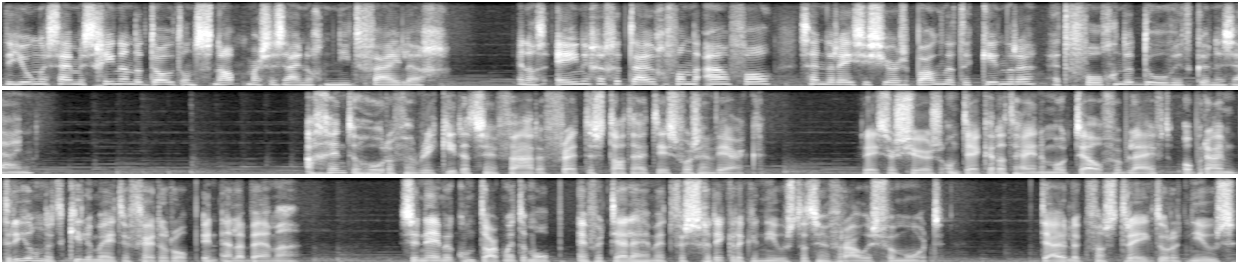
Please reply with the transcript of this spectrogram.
De jongens zijn misschien aan de dood ontsnapt, maar ze zijn nog niet veilig. En als enige getuige van de aanval zijn de regisseurs bang dat de kinderen het volgende doelwit kunnen zijn. Agenten horen van Ricky dat zijn vader Fred de stad uit is voor zijn werk. Rechercheurs ontdekken dat hij in een motel verblijft op ruim 300 kilometer verderop in Alabama. Ze nemen contact met hem op en vertellen hem het verschrikkelijke nieuws dat zijn vrouw is vermoord. Duidelijk van streek door het nieuws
